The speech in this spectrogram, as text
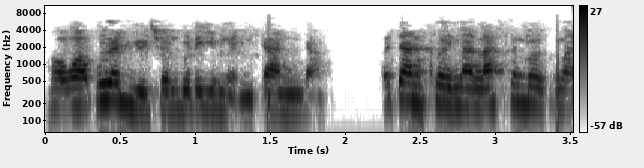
เพราะว่าเพื่อนอยู่ชลบุรีเหมือนกันค่ะ พระอาจารย์เคยมาลักเซมเบิร์กไหม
